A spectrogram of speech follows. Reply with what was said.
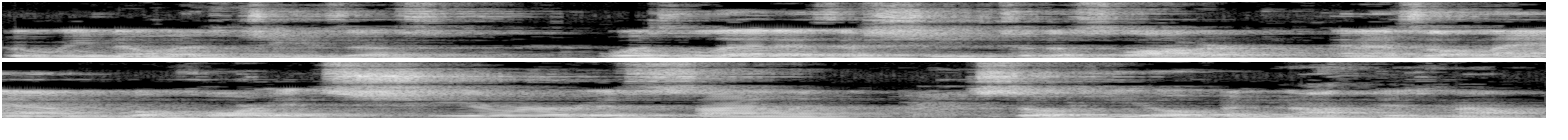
who we know as Jesus, was led as a sheep to the slaughter, and as a lamb before its shearer is silent, so he opened not his mouth.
